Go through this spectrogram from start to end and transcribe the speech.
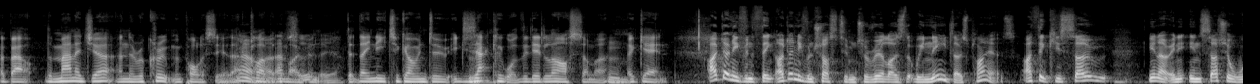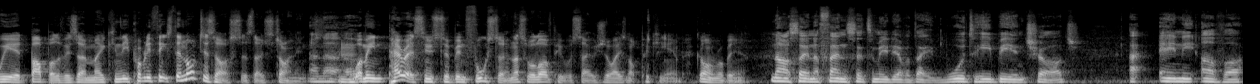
about the manager and the recruitment policy of that No, club at the moment? yeah. That they need to go and do mm. exactly what they did last summer mm. again. I don't even think I don't even trust him to realise that we need those players. I think he's so you know in, in such a weird bubble of his own making that he probably thinks they're not disasters. Those signings. I know. Well, I mean, Perez seems to have been forced on him. That's what a lot of people say, which is why he's not picking him. Go on, Robbie. No, I was saying a fan said to me the other day, would he be in charge at any other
